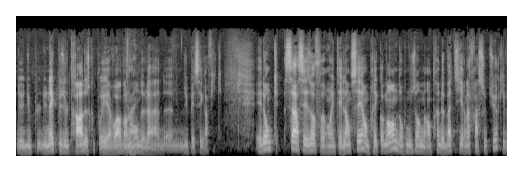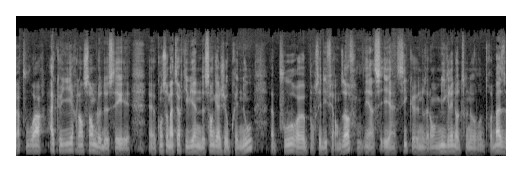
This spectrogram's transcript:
du, du, NEC plus Ultra, de ce que vous pouvez avoir dans le monde de la, du PC graphique. Et donc, ça, ces offres ont été lancées en précommande. Donc, nous sommes en train de bâtir l'infrastructure qui va pouvoir accueillir l'ensemble de ces euh, consommateurs qui viennent de s'engager auprès de nous euh, pour, euh, pour ces différentes offres. Et ainsi, que nous allons migrer notre, notre base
